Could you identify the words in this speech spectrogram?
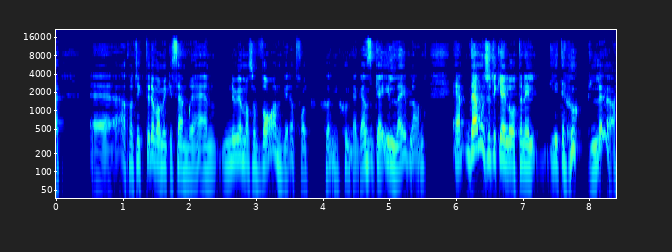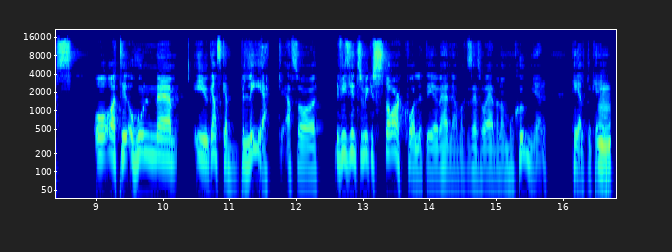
eh, att man tyckte det var mycket sämre än nu är man så van vid att folk sjung, sjunger ganska illa ibland. Eh, däremot så tycker jag låten är lite hucklös och, och att och hon eh, är ju ganska blek, alltså det finns inte så mycket star quality över henne om man ska säga så, även om hon sjunger helt okej. Okay. Mm.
